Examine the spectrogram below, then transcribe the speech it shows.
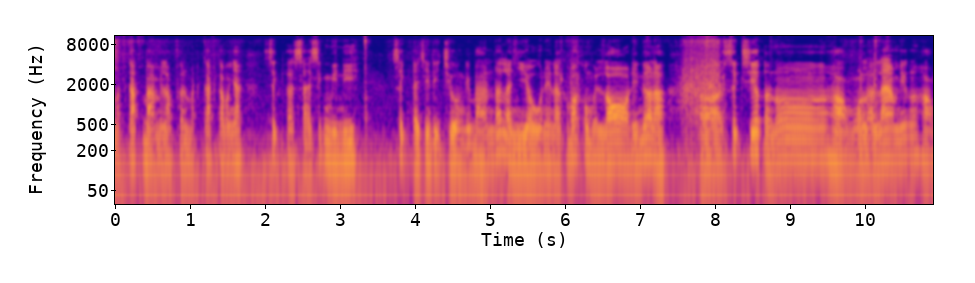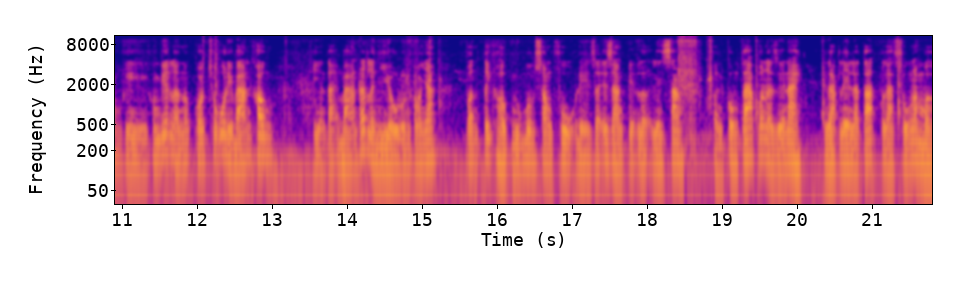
mặt cắt 35 phân mặt cắt các bác nhá. Xích là sải xích mini. Xích ở trên thị trường thì bán rất là nhiều nên là các bác không phải lo. Đến nữa là uh, xích xiếc là nó hỏng hoặc là lam nếu nó hỏng thì không biết là nó có chỗ để bán không. Thì hiện tại bán rất là nhiều luôn các bác nhá. Vẫn tích hợp núm bơm xăng phụ để dễ dàng tiện lợi lên xăng. Phần công tác vẫn ở dưới này. Gạt lên là tắt và gạt xuống là mở.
